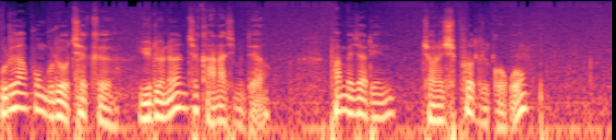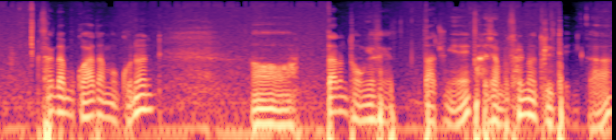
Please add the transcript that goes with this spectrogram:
무료 상품 무료 체크 유료는 체크 안 하시면 돼요. 판매자 할인 저는 10%들 거고 상담 문구 하단 문구는 어 다른 동영상 나중에 다시 한번 설명드릴 테니까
